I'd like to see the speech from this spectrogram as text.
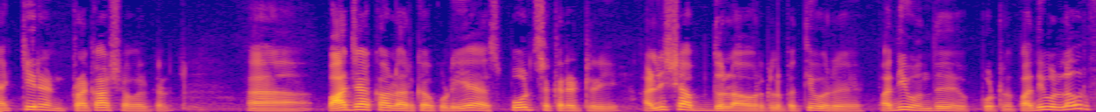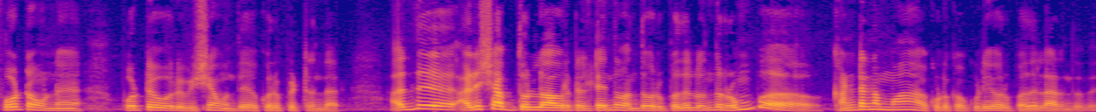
நக்கீரன் பிரகாஷ் அவர்கள் பாஜகவில் இருக்கக்கூடிய ஸ்போர்ட்ஸ் செக்ரட்டரி அலிஷா அப்துல்லா அவர்களை பற்றி ஒரு பதிவு வந்து போட்டு பதிவுள்ள ஒரு ஃபோட்டோ ஒன்று போட்டு ஒரு விஷயம் வந்து குறிப்பிட்டிருந்தார். அது அலிஷா அப்துல்லா அவர்கள்ட்டேருந்து வந்த ஒரு பதில் வந்து ரொம்ப கண்டனமாக கொடுக்கக்கூடிய ஒரு பதிலாக இருந்தது.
